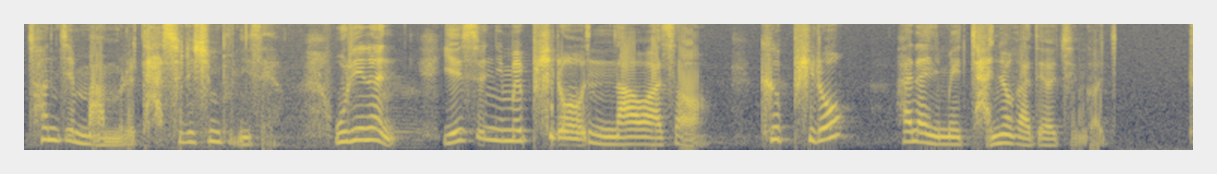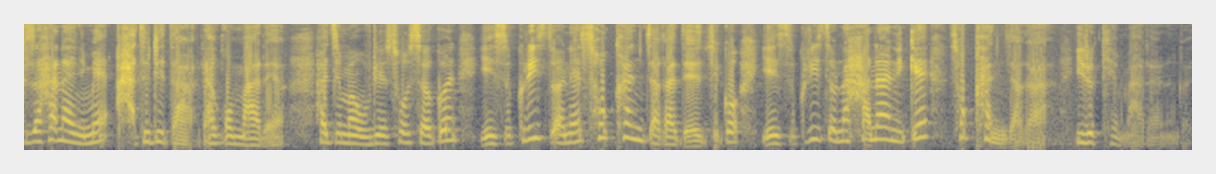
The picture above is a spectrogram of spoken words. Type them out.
천지 만물을 다스리신 분이세요. 우리는 예수님의 피로 나와서 그 피로 하나님의 자녀가 되어진 거죠. 그래서 하나님의 아들이다라고 말해요. 하지만 우리의 소속은 예수 그리스도 안에 속한 자가 되어지고 예수 그리스도는 하나님께 속한 자가 이렇게 말하는 거죠.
